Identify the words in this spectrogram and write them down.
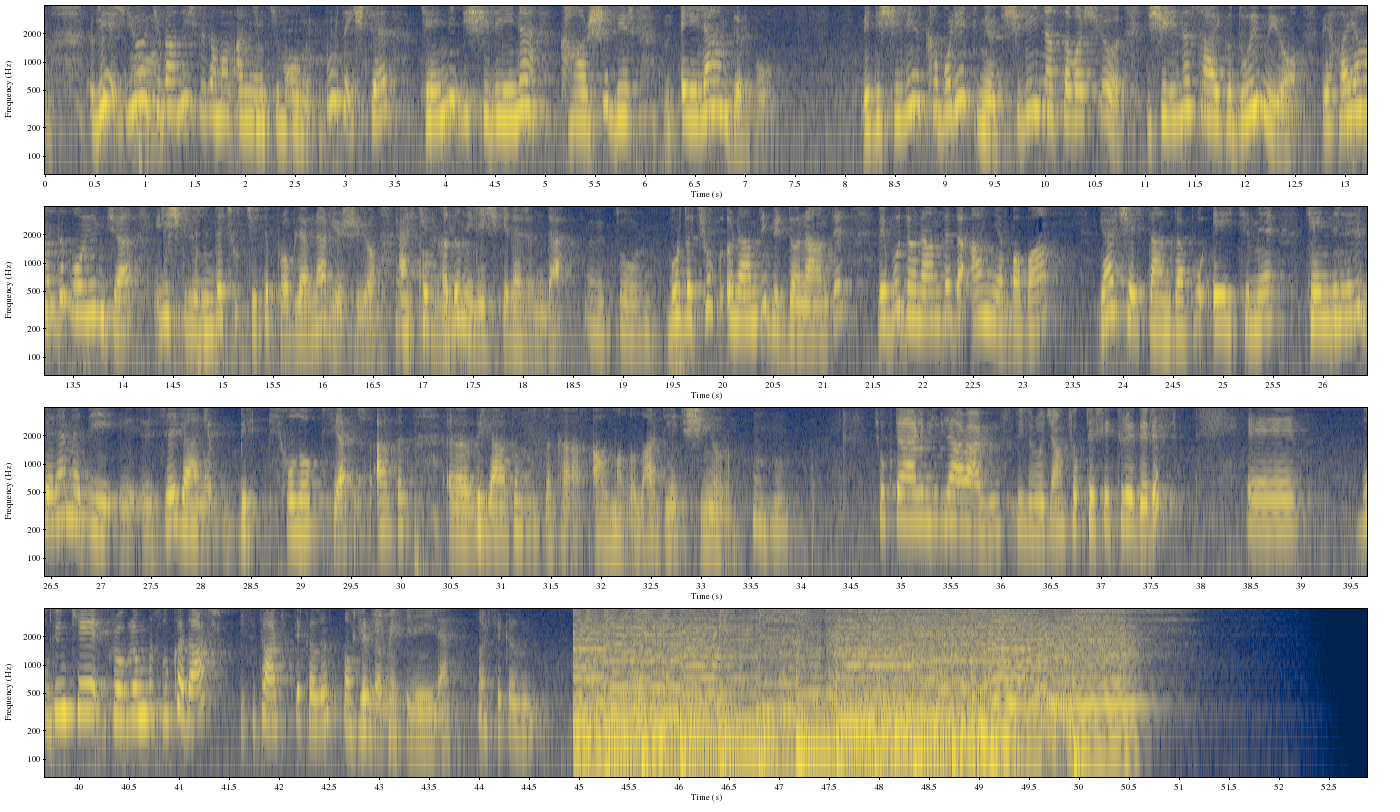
Ve Çatışma diyor ki ben hiçbir zaman annem kim olmuyor. Burada işte kendi dişiliğine karşı bir eylemdir bu. Ve dişiliğini kabul etmiyor, dişiliğiyle savaşıyor, dişiliğine saygı duymuyor ve hayatı boyunca ilişkilerinde çok ciddi problemler yaşıyor. Erkek kadın ilişkilerinde. Evet doğru. Burada çok önemli bir dönemdir ve bu dönemde de anne baba gerçekten de bu eğitimi kendileri veremediği yani bir psikolog, psikiyatrist artık e, bir yardım mutlaka almalılar diye düşünüyorum. Çok değerli bilgiler verdiniz Bilir Hocam. Çok teşekkür ederiz. Ee, bugünkü programımız bu kadar. Bizi takipte kalın. Hoşçakalın. Görüşmek dileğiyle. Hoşçakalın.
